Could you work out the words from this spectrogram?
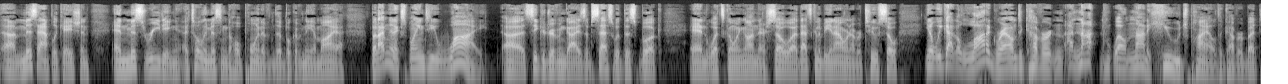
Uh, misapplication and misreading, uh, totally missing the whole point of the book of Nehemiah. But I'm going to explain to you why uh, seeker driven guys obsessed with this book and what's going on there. So uh, that's going to be an hour number two. So you know, we got a lot of ground to cover. Uh, not, well, not a huge pile to cover, but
